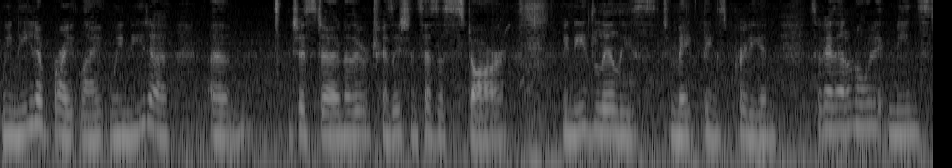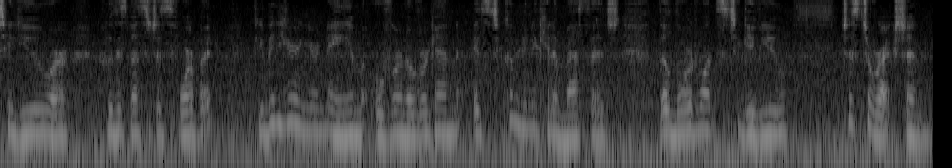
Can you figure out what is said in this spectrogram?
we need a bright light. We need a, um, just uh, another translation says a star. We need lilies to make things pretty. And so guys, I don't know what it means to you or who this message is for, but if you've been hearing your name over and over again, it's to communicate a message. The Lord wants to give you just direction.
